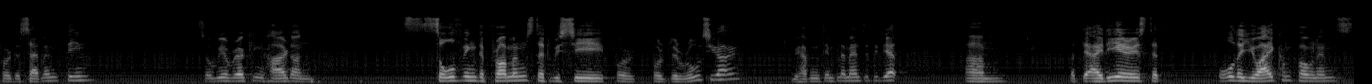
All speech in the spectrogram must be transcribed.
for the seven theme. So we're working hard on solving the problems that we see for, for the rules UI. We haven't implemented it yet. Um, but the idea is that all the UI components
